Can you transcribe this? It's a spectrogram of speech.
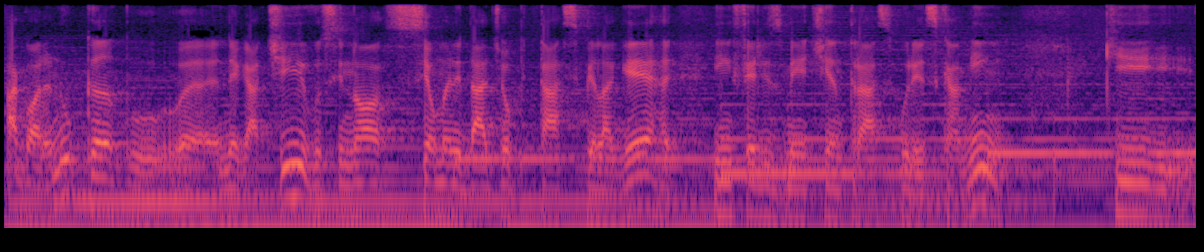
Agora, no campo é, negativo, se, nós, se a humanidade optasse pela guerra e infelizmente entrasse por esse caminho, que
